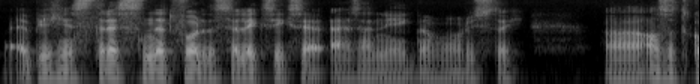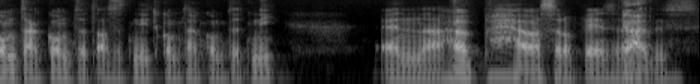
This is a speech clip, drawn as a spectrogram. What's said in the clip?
Heb je geen stress net voor de selectie? Ik zei, hij zei, nee, ik ben gewoon rustig. Uh, als het komt, dan komt het. Als het niet komt, dan komt het niet. En uh, hup, hij was er opeens Ja. Dus,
